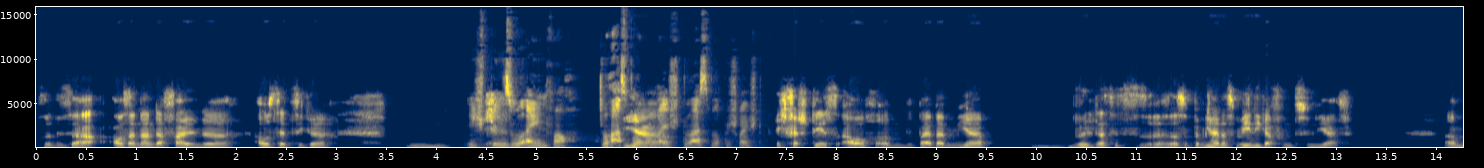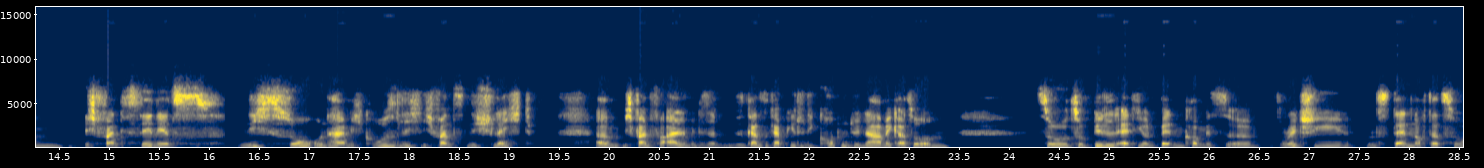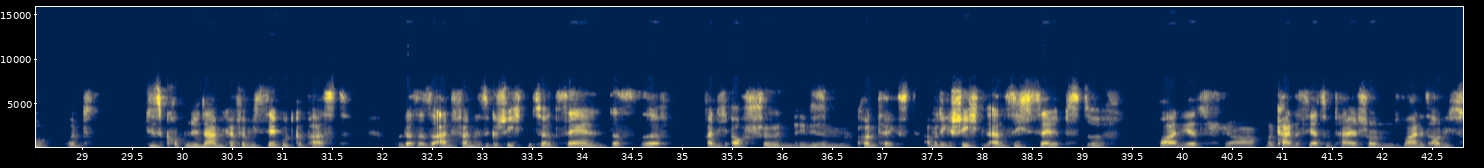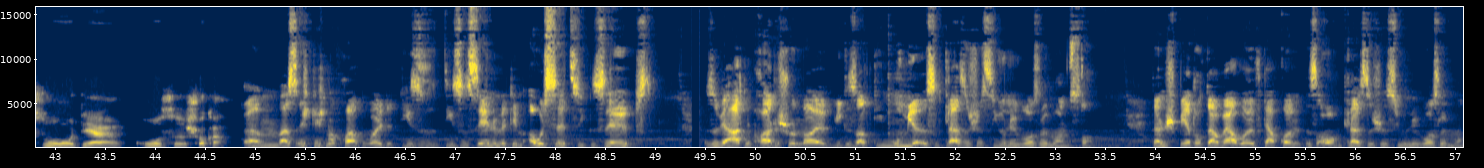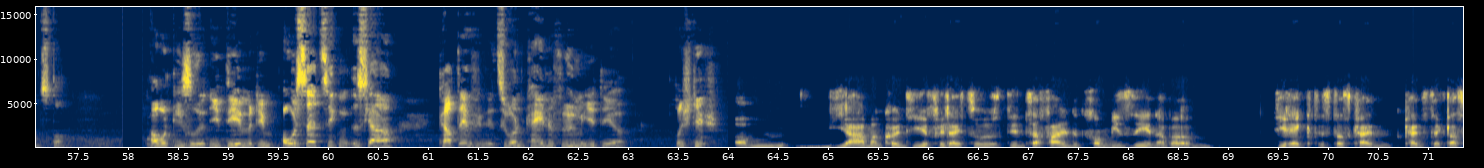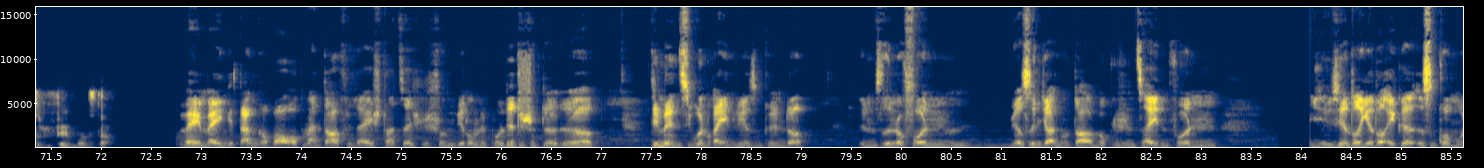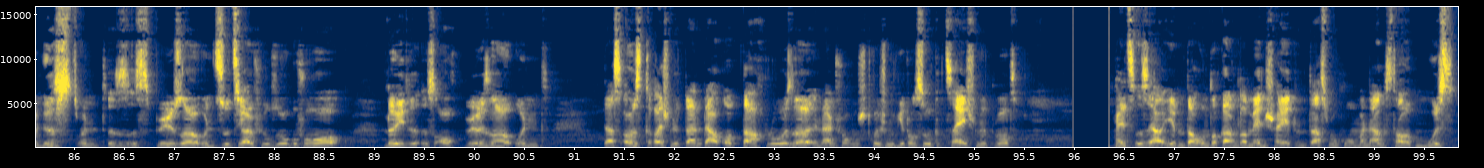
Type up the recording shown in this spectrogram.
So dieser auseinanderfallende, aussätzige. Hm, ich bin so einfach. Du hast ja, recht, du hast wirklich recht. Ich verstehe es auch, ähm, wobei bei mir will das jetzt, also bei mir hat das weniger funktioniert. Ähm, ich fand die Szene jetzt nicht so unheimlich gruselig. Ich fand es nicht schlecht. Ähm, ich fand vor allem in diesem, diesem ganzen Kapitel die Gruppendynamik, also ähm, zu, zu Bill, Eddie und Ben kommen jetzt äh, Richie und Stan noch dazu. Und diese Gruppendynamik hat für mich sehr gut gepasst. Und dass er so anfangen, diese Geschichten zu erzählen, das äh, fand ich auch schön in diesem Kontext. Aber die Geschichten an sich selbst äh, waren jetzt, ja, man kann es ja zum Teil schon, waren jetzt auch nicht so der große Schocker. Ähm, was ich dich noch fragen wollte, diese, diese Szene mit dem Aussätzigen selbst. Also wir hatten gerade schon mal, wie gesagt, die Mumie ist ein klassisches Universal Monster. Dann später der Werwolf, der kommt, ist auch ein klassisches Universal Monster. Aber diese Idee mit dem Aussätzigen ist ja per Definition keine Filmidee. Richtig? Um, ja, man könnte hier vielleicht so den zerfallenen Zombie sehen, aber um, direkt ist das kein, keins der klassischen Filmmonster. Weil mein Gedanke war, ob man da vielleicht tatsächlich schon wieder eine politische äh, Dimension reinlesen könnte. Im Sinne von, wir sind ja nur da wirklich in Zeiten von hinter jeder Ecke ist ein Kommunist und es ist böse und Sozialfürsorge für Leute ist auch böse und dass ausgerechnet dann der Obdachlose in Anführungsstrichen wieder so gezeichnet wird, als ist er eben der Untergang der Menschheit und das, wovor man Angst haben muss.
